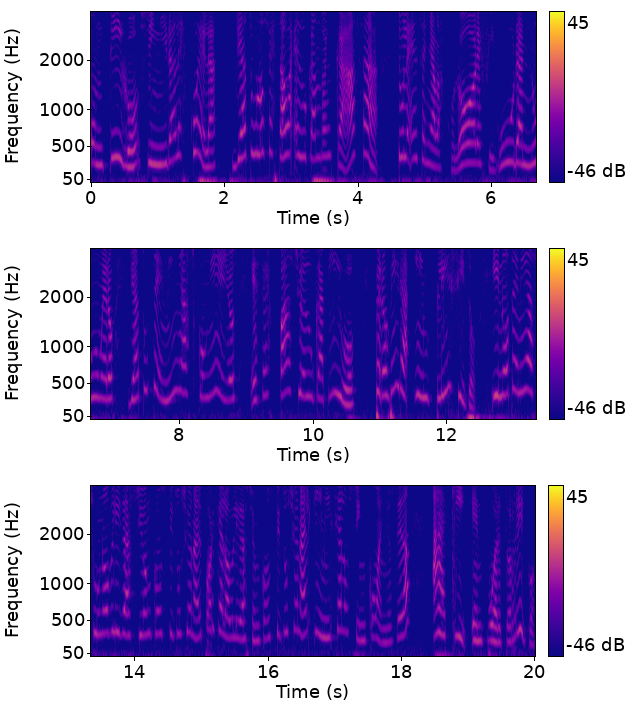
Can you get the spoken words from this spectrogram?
contigo sin ir a la escuela, ya tú los estabas educando en casa. Tú les enseñabas colores, figuras, números, ya tú tenías con ellos ese espacio educativo, pero mira, implícito. Y no tenías una obligación constitucional porque la obligación constitucional inicia a los cinco años de edad aquí en Puerto Rico,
